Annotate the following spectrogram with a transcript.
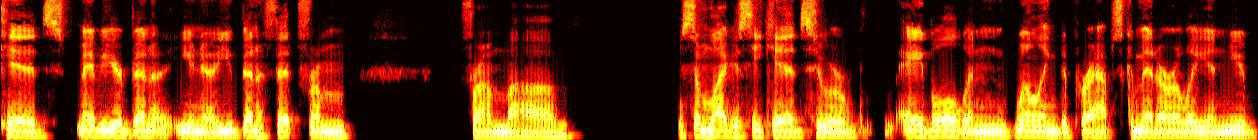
kids. Maybe you're been you know you benefit from from uh, some legacy kids who are able and willing to perhaps commit early, and you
